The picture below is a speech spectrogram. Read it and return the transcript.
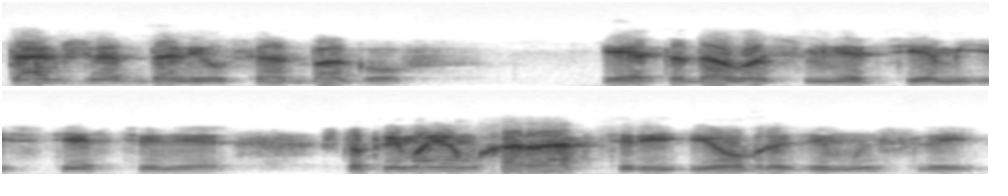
также отдалился от богов. И это далось мне тем естественнее, что при моем характере и образе мыслей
